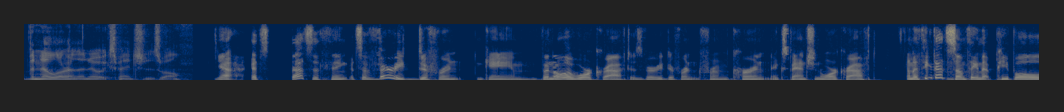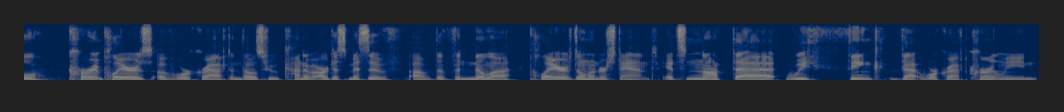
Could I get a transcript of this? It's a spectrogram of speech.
vanilla and the new expansion as well. Yeah, it's that's the thing. It's a very different game. Vanilla Warcraft is very different from current expansion Warcraft. And I think that's something that people current players of Warcraft and those who kind of are dismissive of the vanilla players don't understand. It's not that we think that Warcraft currently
